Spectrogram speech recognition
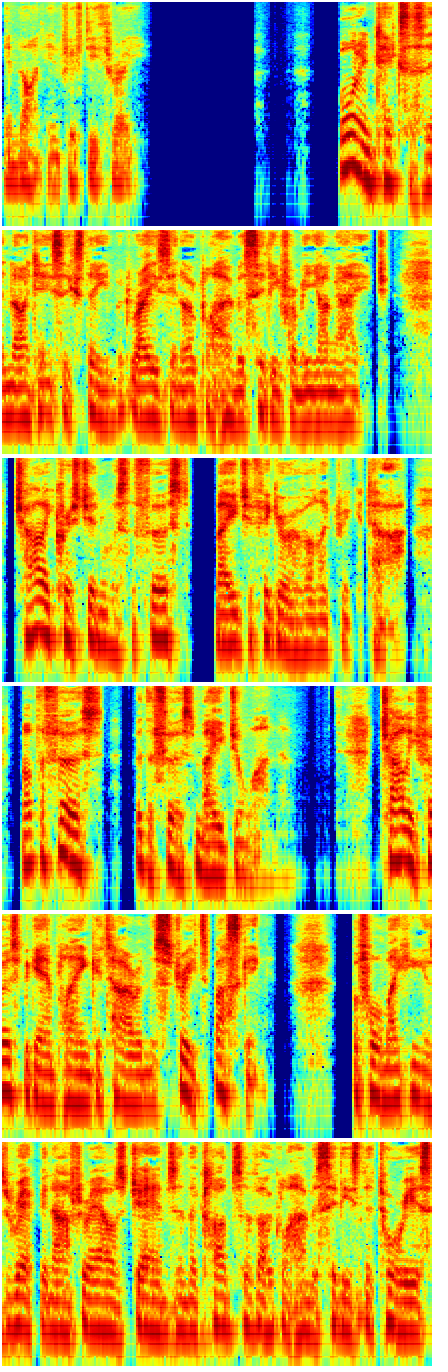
in 1953. Born in Texas in 1916 but raised in Oklahoma City from a young age, Charlie Christian was the first major figure of electric guitar. Not the first, but the first major one. Charlie first began playing guitar in the streets busking before making his rep in after-hours jams in the clubs of Oklahoma City's notorious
